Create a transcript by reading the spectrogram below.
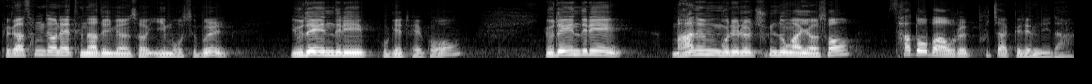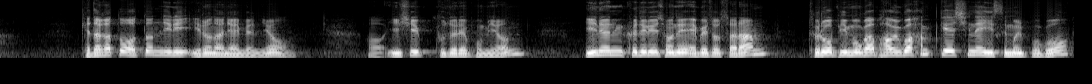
그가 성전에 드나들면서 이 모습을 유대인들이 보게 되고 유대인들이 많은 무리를 충동하여서 사도 바울을 붙잡게 됩니다. 게다가 또 어떤 일이 일어나냐면요. 어, 29절에 보면 이는 그들이 전에 에베소 사람 드로비모가 바울과 함께 시내에 있음을 보고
